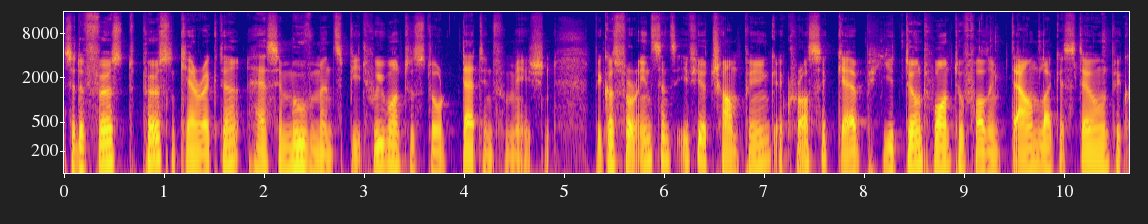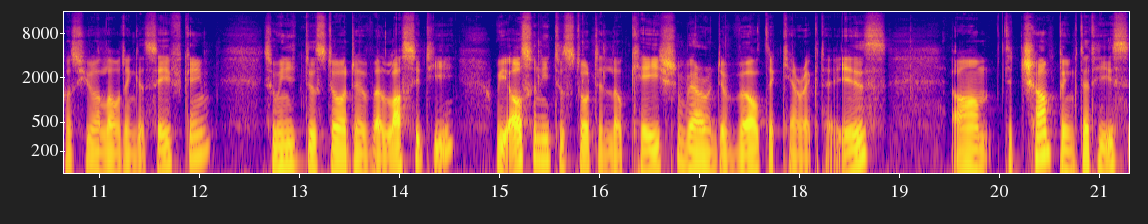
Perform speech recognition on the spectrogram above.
So the first person character has a movement speed. We want to store that information. Because for instance, if you're jumping across a gap, you don't want to fall him down like a stone because you are loading a save game. So we need to store the velocity. We also need to store the location where in the world the character is. Um, the jumping that he is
